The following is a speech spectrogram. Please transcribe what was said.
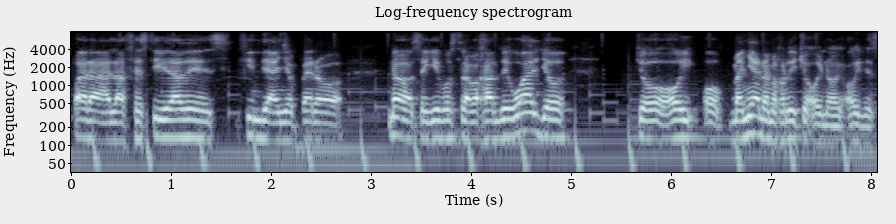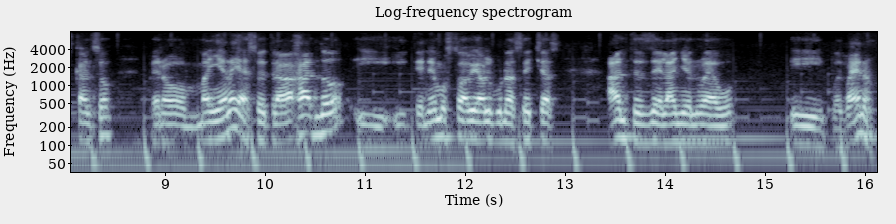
para las festividades fin de año, pero no, seguimos trabajando igual. Yo, yo hoy, o mañana, mejor dicho, hoy no, hoy descanso, pero mañana ya estoy trabajando y, tenemos todavía algunas fechas antes del año nuevo. Y pues bueno,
